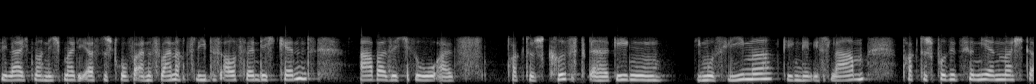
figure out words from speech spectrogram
vielleicht noch nicht mal die erste Strophe eines Weihnachtsliedes auswendig kennt, aber sich so als praktisch Christ äh, gegen die Muslime, gegen den Islam praktisch positionieren möchte.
